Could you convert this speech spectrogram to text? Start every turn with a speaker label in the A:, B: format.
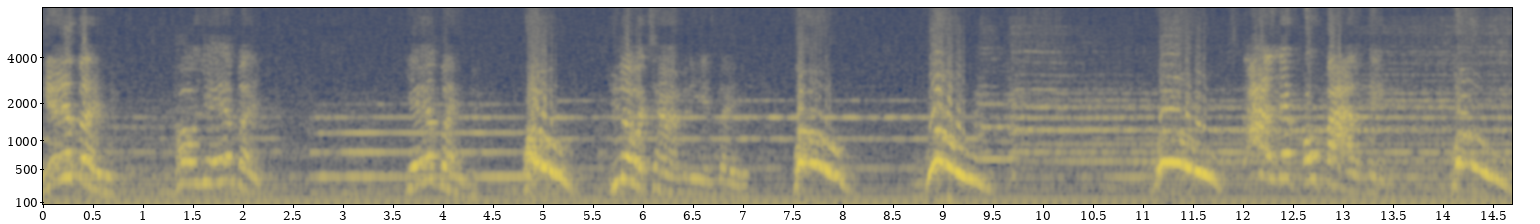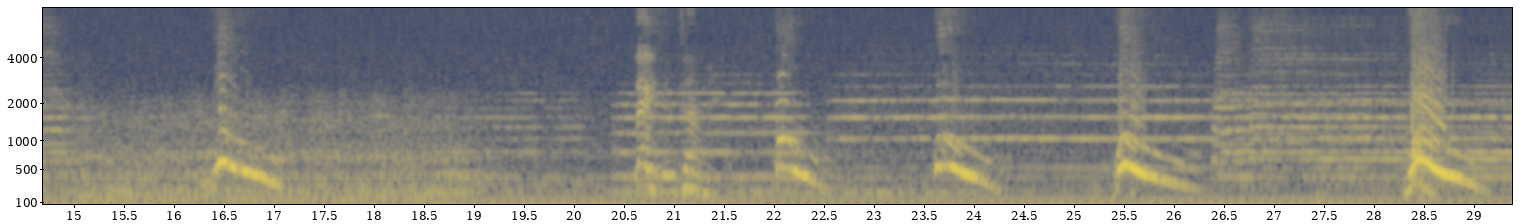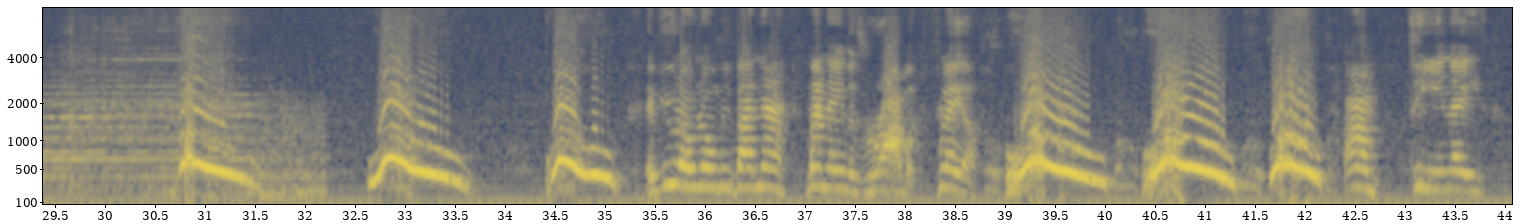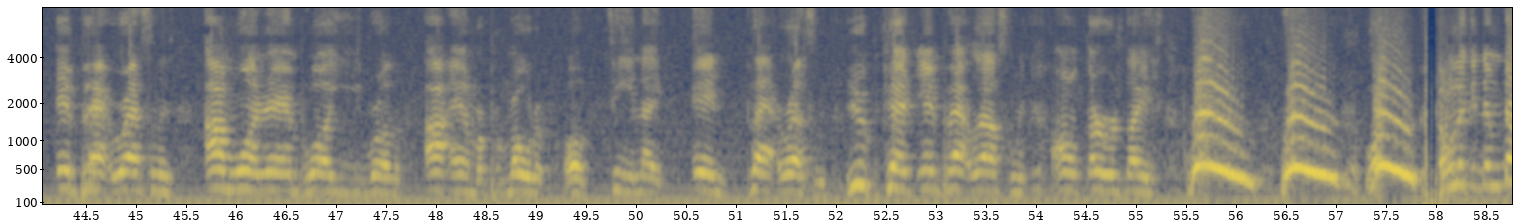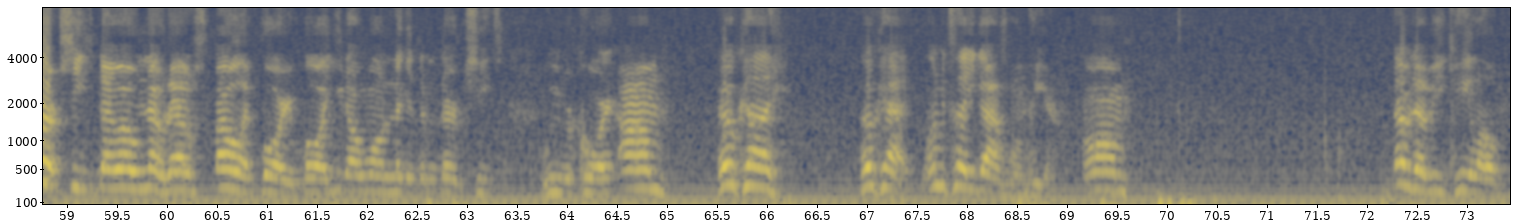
A: Yeah, baby. Oh, yeah, baby. Yeah, baby. Woo! You know what time it is, baby. Woo! Woo! Woo! Styling that profiling, baby. Woo! Woo! Ladies and gentlemen. Woo! Woo! Woo! Woo! Woo! Woo! If you don't know me by now, my name is Robert Flair. Woo! Woo! Woo! I'm TNA's Impact Wrestling. I'm one of their employees, brother. I am a promoter of TNA Impact Wrestling. You can catch Impact Wrestling on Thursdays. Woo! Woo! Woo! Don't look at them dirt sheets though. Oh no, they'll spoil it for you, boy. You don't want to look at them dirt sheets. We recorded. Um, okay. Okay, let me tell you guys one here. Um, WWE Kilo.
